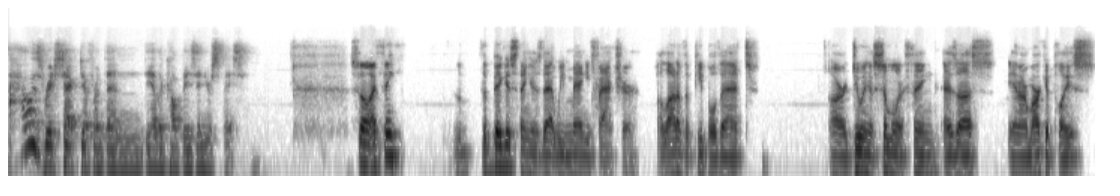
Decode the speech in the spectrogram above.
how is Rich Tech different than the other companies in your space? So I think the, the biggest thing is that we manufacture a lot of the people that are doing a similar thing as us in our marketplace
